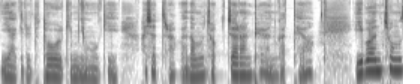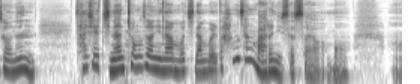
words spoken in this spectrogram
이야기를 또 도올 김용옥이 하셨더라고요. 너무 적절한 표현 같아요. 이번 총선은 사실 지난 총선이나 뭐 지난번에도 항상 말은 있었어요. 뭐 어,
